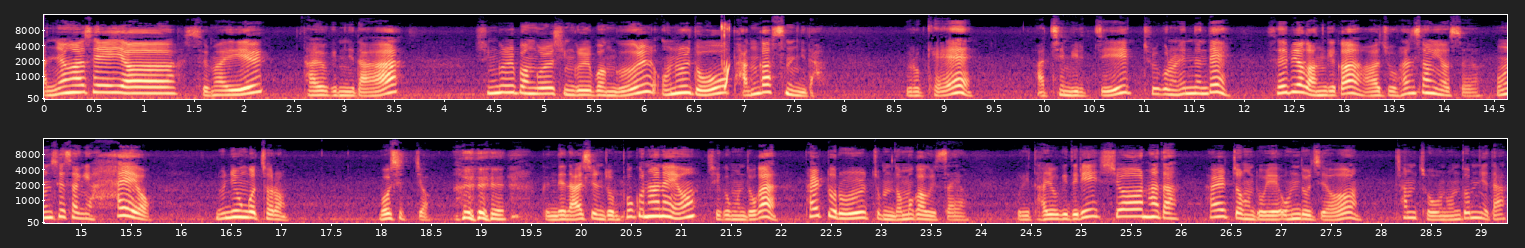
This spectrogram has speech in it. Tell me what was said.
안녕하세요. 스마일 다육입니다. 싱글벙글 싱글벙글 오늘도 반갑습니다. 이렇게 아침 일찍 출근을 했는데 새벽 안개가 아주 환상이었어요. 온 세상이 하얘요. 눈이 온 것처럼 멋있죠. 근데 날씨는 좀 포근하네요. 지금 온도가 8도를 좀 넘어가고 있어요. 우리 다육이들이 시원하다 할 정도의 온도죠. 참 좋은 온도입니다.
